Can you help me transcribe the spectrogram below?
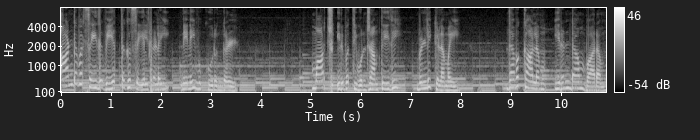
ஆண்டவர் செய்த வியத்தகு செயல்களை நினைவு கூறுங்கள். மார்ச் இருபத்தி ஒன்றாம் தேதி வெள்ளிக்கிழமை தவக்காலம் இரண்டாம் வாரம்.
